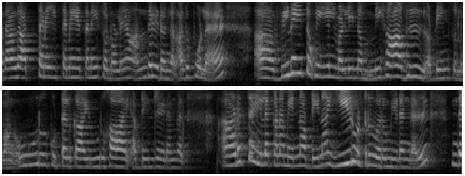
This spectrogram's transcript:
அதாவது அத்தனை இத்தனை எத்தனை சொல்கிறோம் இல்லையா? அந்த இடங்கள். அதுபோல் வினை தொகையில் வள்ளினம் மிகாது அப்படின்னு சொல்லுவாங்க. ஊரு குட்டல்காய் ஊறுகாய் அப்படின்ற இடங்கள். அடுத்த இலக்கணம் என்ன அப்படின்னா ஈரொற்று வரும் இடங்கள். இந்த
